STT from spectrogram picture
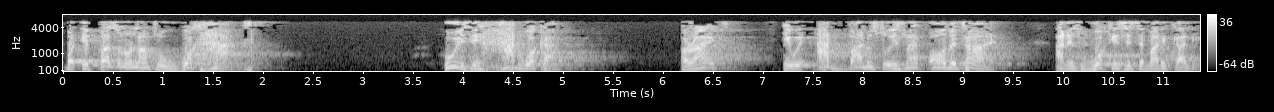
But a person who learns to work hard, who is a hard worker, alright? He will add values to his life all the time and is working systematically.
